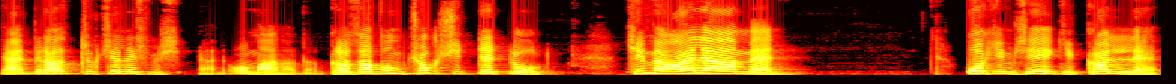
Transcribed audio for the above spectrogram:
Yani biraz Türkçeleşmiş yani o manada. Gazabım çok şiddetli oldu. Kime alamen o kimseye ki kalle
